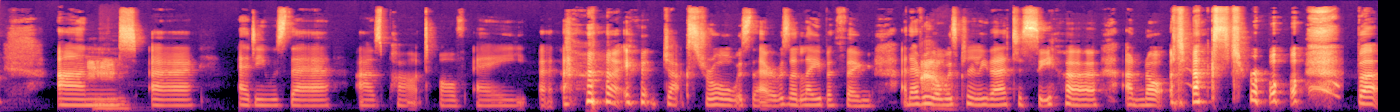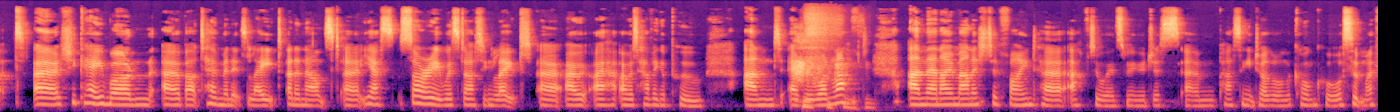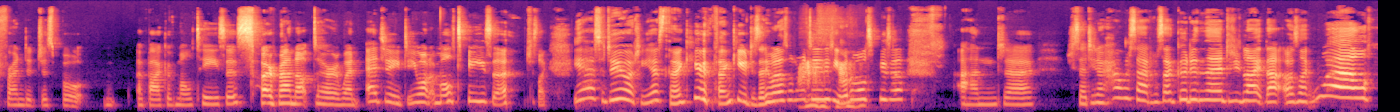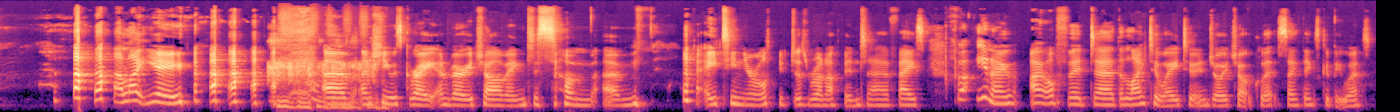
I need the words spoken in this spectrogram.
and uh, Eddie was there as part of a uh, Jack Straw was there. It was a Labour thing, and everyone Wow. was clearly there to see her and not Jack Straw. But uh, she came on uh, about 10 minutes late and announced, uh, Yes, sorry, we're starting late. Uh, I, I, I was having a poo, and everyone laughed. And then I managed to find her afterwards. We were just um, passing each other on the concourse, and my friend had just bought a bag of Maltesers. So I ran up to her and went, Eddie, do you want a Malteser? She's like, Yes, I do. I said, Yes, thank you. Thank you. Does anyone else want a Malteser? Do you want a Malteser? And uh, she said, You know, how was that? Was that good in there? Did you like that? I was like, Well, I like you. um, and she was great and very charming to some um, 18 year old who'd just run up into her face. But, you know, I offered uh, the lighter way to enjoy chocolate, so things could be worse.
